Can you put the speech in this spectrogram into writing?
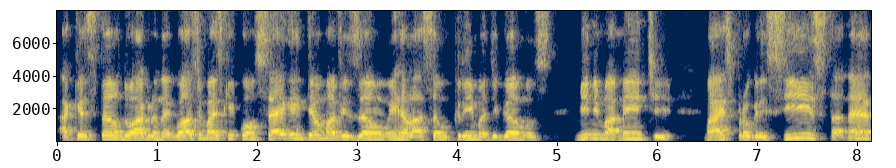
à questão do agronegócio, mas que conseguem ter uma visão em relação ao clima, digamos, minimamente mais progressista, né,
